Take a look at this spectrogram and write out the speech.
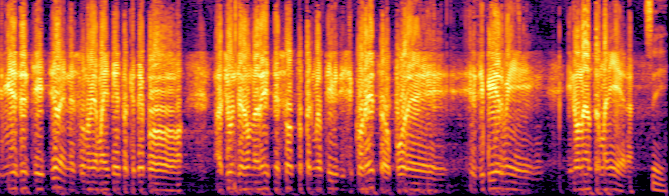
il mio esercizio e nessuno mi ha mai detto che devo aggiungere una rete sotto per motivi di sicurezza oppure esibirmi in un'altra maniera. Sì.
